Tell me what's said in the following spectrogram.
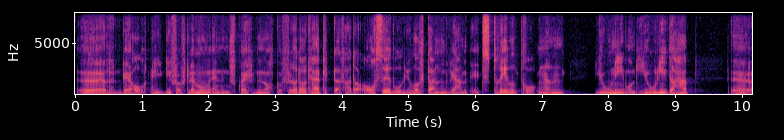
äh, der auch die, die Verschlemmung entsprechend noch gefördert hat. Das hat er auch sehr gut überstanden. Wir haben extrem trockenen Juni und Juli gehabt. Äh,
